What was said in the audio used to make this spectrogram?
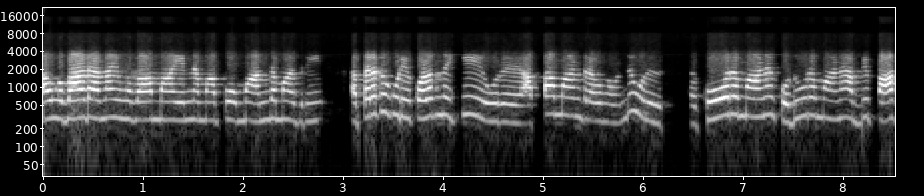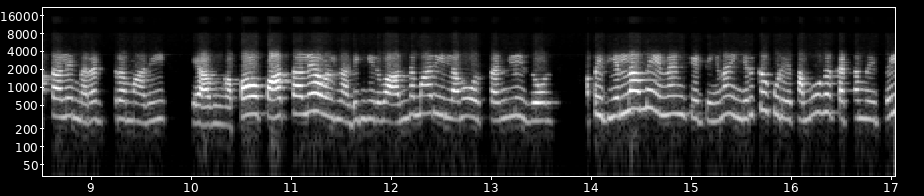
அவங்க வாடானா இவங்க வாமா என்னம்மா போமா அந்த மாதிரி. பிறக்கக்கூடிய குழந்தைக்கு ஒரு அப்பா அம்மான்றவங்க வந்து ஒரு கோரமான கொடூரமான அப்படியே பார்த்தாலே மிரட்டுற மாதிரி அவங்க அப்பாவை பார்த்தாலே அவள் நடுங்கிடுவா அந்த மாதிரி இல்லாம ஒரு ஃப்ரெண்ட்லி ஜோன் அப்ப இது எல்லாமே என்னன்னு கேட்டீங்கன்னா இங்க இருக்கக்கூடிய சமூக கட்டமைப்பை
